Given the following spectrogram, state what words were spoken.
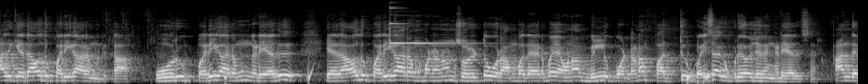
அதுக்கு ஏதாவது பரிகாரம் இருக்கா? ஒரு பரிகாரமும் கிடையாது. ஏதாவது பரிகாரம் பண்ணணும்னு சொல்லிட்டு ஒரு 50000 ரூபாய் எவனா பில்லு போட்டானா பத்து பைசாக்கு பிரயோஜனம் கிடையாது சார் அந்த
